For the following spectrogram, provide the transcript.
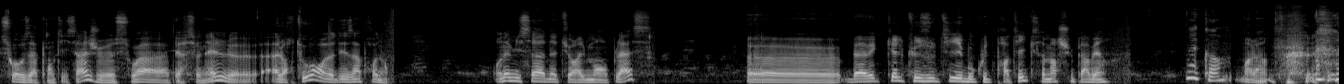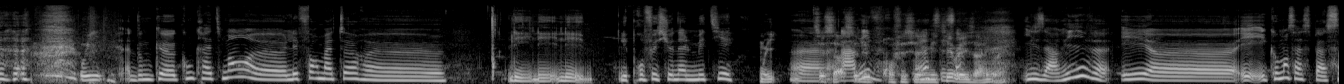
soit aux apprentissages, soit personnels, euh, à leur tour, des apprenants. On a mis ça naturellement en place. Ben avec quelques outils et beaucoup de pratique, ça marche super bien. D'accord. Voilà. Oui. Donc concrètement, les formateurs, les, les, les, les professionnels métiers. Oui, euh, c'est ça, c'est des professionnels métiers, ouais, ils arrivent. ouais. Ils arrivent et, euh, et, et comment ça se passe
